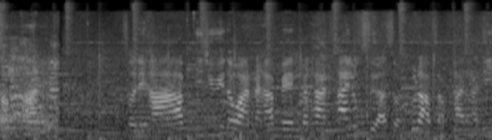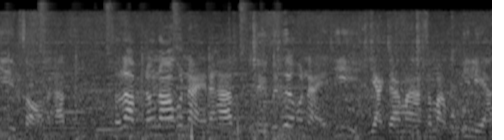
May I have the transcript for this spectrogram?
สัมพันธ์ วัสดีครับที่ชื่อวิตะวันนะครับ เป็นประธานค่ายลูกเสือสวนกุหลาบสัมพันธ์อันที่22นะครับสำหรับน้องๆคนไหนนะครับ หรือเพื่อนๆคนไหนที่อยากจะมาสมัครเป็นพี่เลี้ยง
